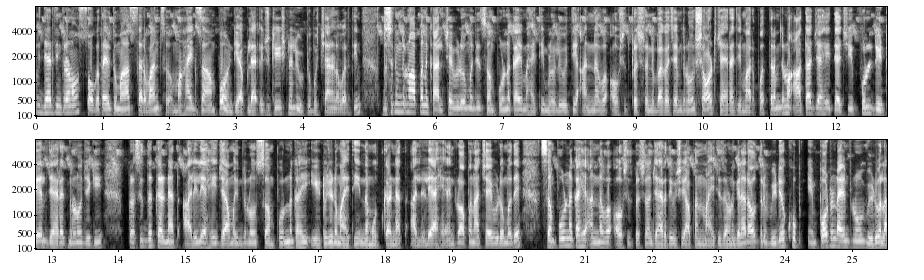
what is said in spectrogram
विद्यार्थी मित्रांनो स्वागत आहे तुम्हाला सर्वांचं महा एक्झाम पॉईंट या आपल्या एज्युकेशनल यूट्यूब चॅनलवरती जसं की मित्रांनो आपण कालच्या व्हिडिओमध्ये संपूर्ण काही माहिती मिळवली होती अन्न व औषध प्रशासन विभागाच्या मित्रांनो शॉर्ट जाहिरातीमार्फत तर मित्रांनो आता जे आहे त्याची फुल डिटेल जाहिरात मित्रांनो जे की प्रसिद्ध करण्यात आलेली आहे ज्यामध्ये मित्रांनो संपूर्ण काही ए टू जेड माहिती नमूद करण्यात आलेली आहे. आणि मित्रांनो आपण आजच्या व्हिडिओमध्ये संपूर्ण काही अन्न व औषध प्रशासन जाहिरातीविषयी आपण माहिती जाणून घेणार आहोत. तर व्हिडिओ खूप इम्पॉर्टंट आहे मित्रांनो व्हिडिओला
